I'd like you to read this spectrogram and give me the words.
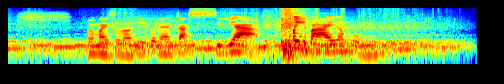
ไม่ใหม่สำหรับวันนี้ก็นะจัสซียาบ๊ายบายครับผม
